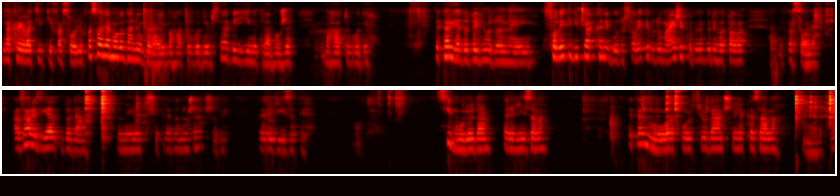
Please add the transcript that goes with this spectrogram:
накрила тільки фасолю. Фасоля молода не вбирає багато води в себе, її не треба вже багато води. Тепер я додаю до неї. Солити, дівчатка, не буду. Солити буду майже, коли буде готова квасоля. А зараз я додам до неї. От ще треба ножа, щоб перерізати. От. Цибулю дам, перерізала. Тепер моркву цю дам, що я казала. Моркву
